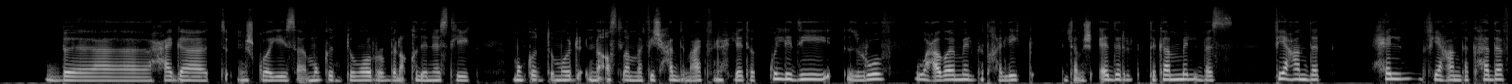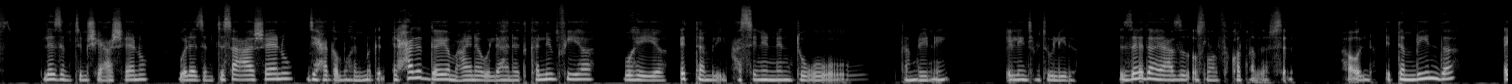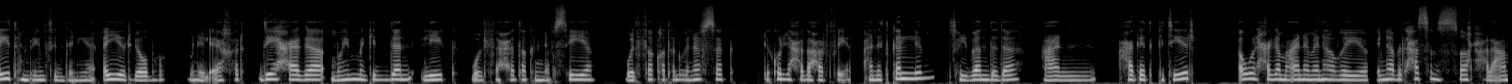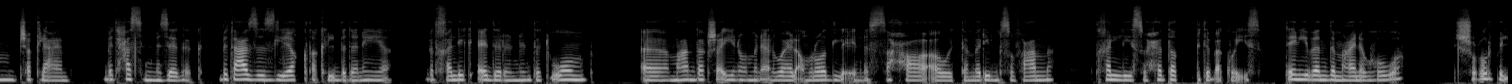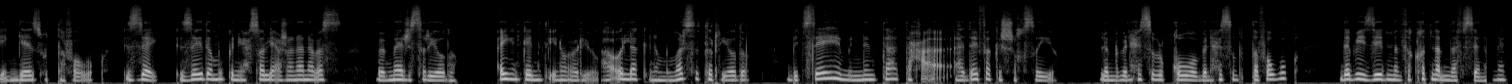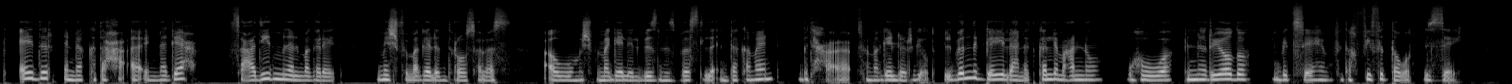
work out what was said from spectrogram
بحاجات مش كويسة. ممكن تمر بنقد الناس ليك. ممكن تمر إن أصلا ما فيش حد معاك في رحلتك. كل دي ظروف وعوامل بتخليك أنت مش قادر تكمل بس في عندك حلم في عندك هدف لازم تمشي عشانه ولازم تسعى عشانه. دي حاجة مهمة جدا. الحاجة الجاية معانا واللي هنتكلم فيها وهي التمرين. حاسين إن أنتوا تمرين إيه؟ اللي أنت بتقوليه ده؟ إزاي ده هيعزز أصلا ثقتنا بنفسنا؟ هقول التمرين ده أي تمرين في الدنيا أي رياضة من الآخر. دي حاجة مهمة جدا ليك ولصحتك النفسية ولثقتك بنفسك لكل حاجة حرفيا. هنتكلم في البند ده عن حاجات كتير. أول حاجة معانا منها وهي إنها بتحسن الصحة العامة بشكل عام بتحسن مزاجك بتعزز لياقتك البدنية بتخليك قادر إن أنت تقوم. آه ما عندكش أي نوع من أنواع الأمراض لأن الصحة أو التمارين بصفة عامة بتخلي صحتك بتبقى كويسة. تاني بند معانا وهو الشعور بالإنجاز والتفوق. إزاي؟ إزاي ده ممكن يحصل لي عشان أنا بس بمارس رياضة؟ أيا كانت إيه نوع الرياضة. هقولك إن ممارسة الرياضة بتساهم إن أنت تحقق أهدافك الشخصية. لما بنحس بالقوة وبنحس بالتفوق ده بيزيد من ثقتنا بنفسنا. إنك قادر إنك تحقق النجاح في عديد من المجالات مش في مجال الدراسة بس أو مش في مجال ال business بس لا أنت كمان بتحقق في مجال الرياضة. البند الجاي اللي هنتكلم عنه وهو إن الرياضة بتساهم في تخفيف التوتر إزاي؟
